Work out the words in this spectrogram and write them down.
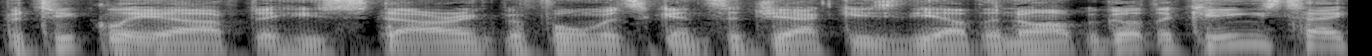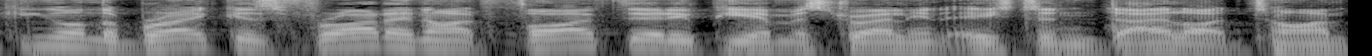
particularly after his starring performance against the Jackies the other night. We've got the Kings taking on the Breakers Friday night, 5.30pm Australian Eastern Daylight Time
